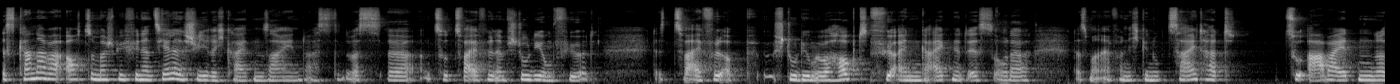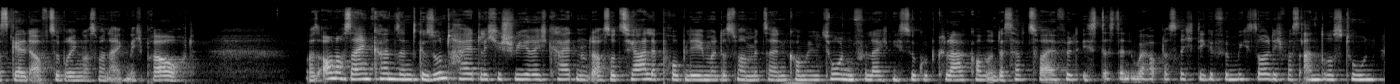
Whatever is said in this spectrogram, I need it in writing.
Es kann aber auch zum Beispiel finanzielle Schwierigkeiten sein, was, was äh, zu Zweifeln im Studium führt das Zweifel, ob Studium überhaupt für einen geeignet ist oder dass man einfach nicht genug Zeit hat zu arbeiten, das Geld aufzubringen, was man eigentlich braucht. Was auch noch sein kann, sind gesundheitliche Schwierigkeiten und auch soziale Probleme, dass man mit seinen Kommilitonen vielleicht nicht so gut klarkommt und deshalb zweifelt, ist das denn überhaupt das Richtige für mich? Sollte ich was anderes tun?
